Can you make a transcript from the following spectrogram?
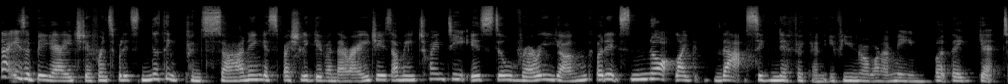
that is a big age difference, but it's nothing concerning, especially given their ages. I mean, 20 is still very young, but it's not like that significant, if you know what I mean, but they get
